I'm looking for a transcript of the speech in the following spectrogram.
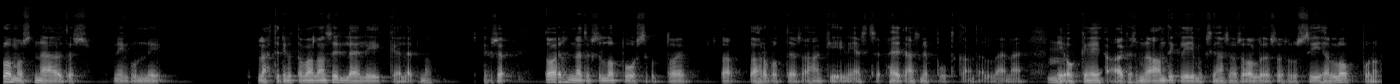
kolmosnäytös niin kuin, niin lähti niin kuin, tavallaan silleen liikkeelle, että mä, se toisen näytöksen lopussa, kun toi arvottaja saadaan kiinni ja sitten heitään sinne putkaan tällä näin. Mm. Niin okei, aika semmoinen antikliimaksihan se olisi ollut, jos olisi ollut siihen loppunut.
